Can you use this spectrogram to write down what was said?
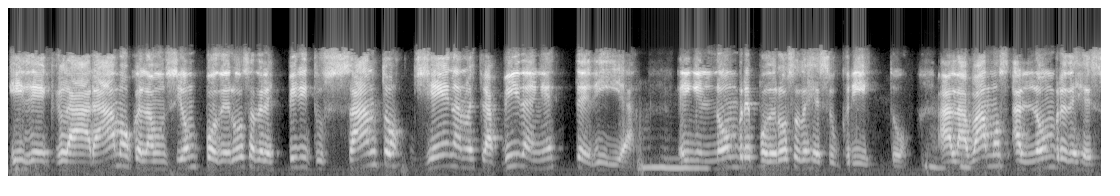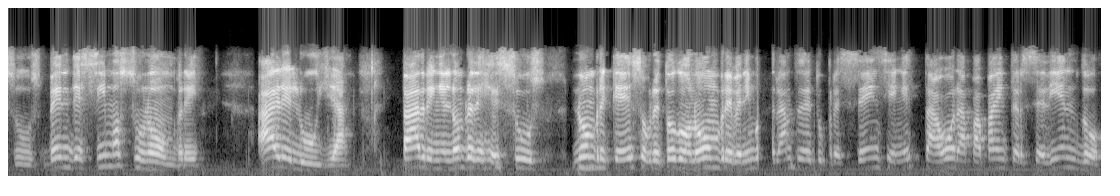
y declaramos que la unción poderosa del Espíritu Santo llena nuestras vidas en este día. En el nombre poderoso de Jesucristo. Alabamos al nombre de Jesús. Bendecimos su nombre. Aleluya. Padre, en el nombre de Jesús, nombre que es sobre todo nombre, venimos delante de tu presencia en esta hora, papá, intercediendo,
